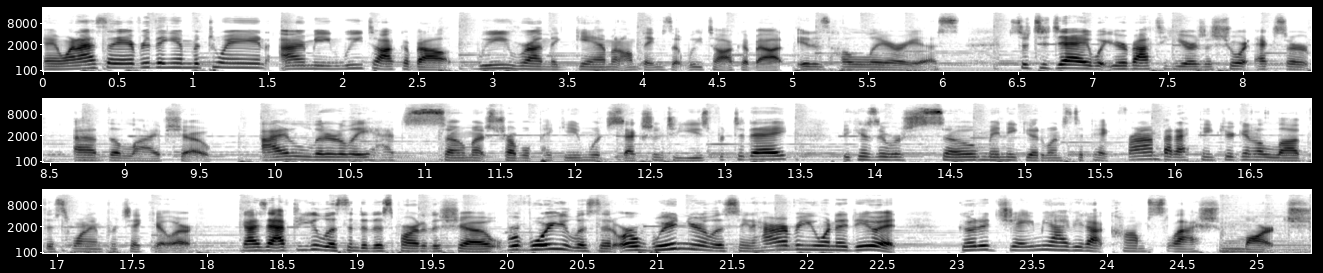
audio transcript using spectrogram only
And when I say everything in between, I mean we talk about, we run the gamut on things that we talk about. It is hilarious. So today, what you're about to hear is a short excerpt of the live show. I literally had so much trouble picking which section to use for today because there were so many good ones to pick from, but I think you're going to love this one in particular. Guys, after you listen to this part of the show, or before you listen, or when you're listening, however you want to do it, go to jamieivey.com slash March,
